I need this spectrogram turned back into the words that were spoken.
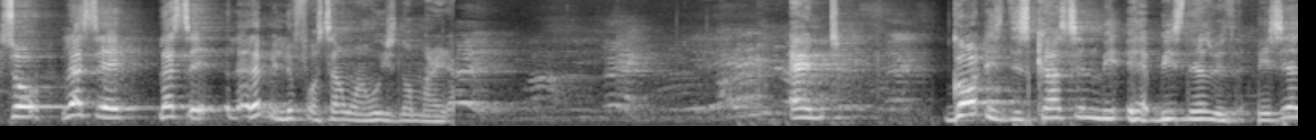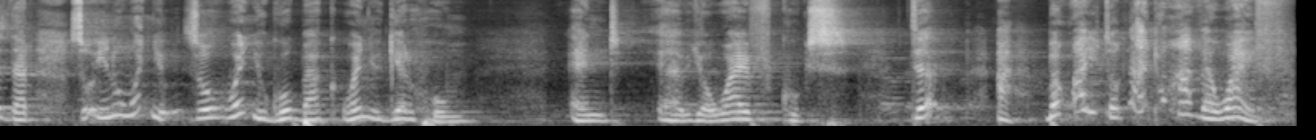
So let's say, let's say, let me look for someone who is not married. And God is discussing uh, business with. Him. He says that. So you know when you so when you go back when you get home, and uh, your wife cooks. Tell, ah, but why you talk? I don't have a wife.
